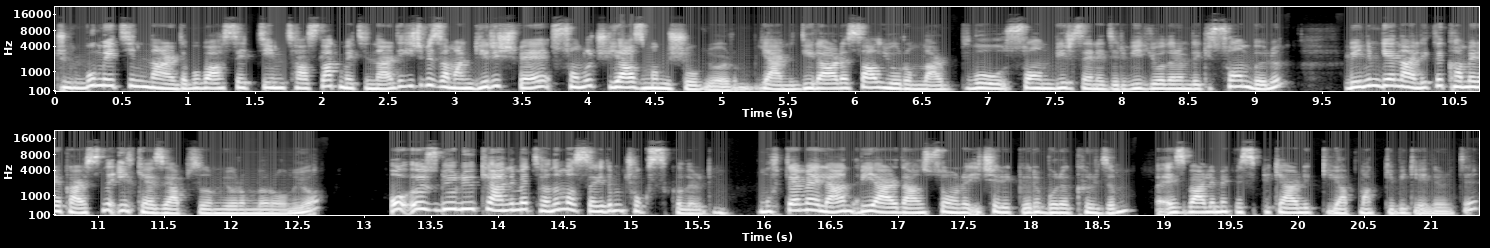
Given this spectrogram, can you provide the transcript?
Çünkü bu metinlerde, bu bahsettiğim taslak metinlerde hiçbir zaman giriş ve sonuç yazmamış oluyorum. Yani dilarasal yorumlar bu son bir senedir videolarımdaki son bölüm benim genellikle kamera karşısında ilk kez yaptığım yorumlar oluyor. O özgürlüğü kendime tanımasaydım çok sıkılırdım. Muhtemelen bir yerden sonra içerikleri bırakırdım. Ezberlemek ve spikerlik yapmak gibi gelirdi.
